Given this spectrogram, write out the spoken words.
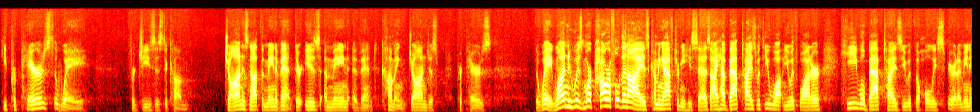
he prepares the way for Jesus to come. John is not the main event. There is a main event coming. John just prepares the way. One who is more powerful than I is coming after me, he says. I have baptized with you, you with water. He will baptize you with the Holy Spirit. I mean,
